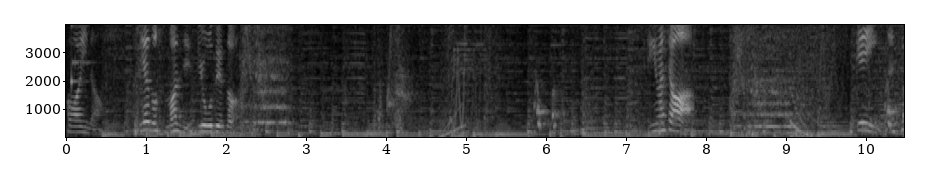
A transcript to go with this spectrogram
かわいいな。アリアドスマジ。両デザ行きましょう。オッケーナイス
